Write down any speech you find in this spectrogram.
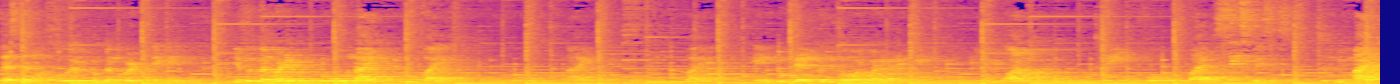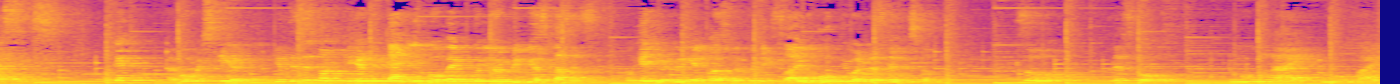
less than 1. So we have to convert it again. If we convert it to 2925, 2925 into 10 to the power, what will it be? It will be 1, 2, 3, 4, 5, 6 places. So it will be minus 6. Okay, I hope it's clear. If this is not clear, then kindly go back to your previous classes. Okay, you are doing advanced mathematics, so I hope you understand this one. So let's go. 2925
